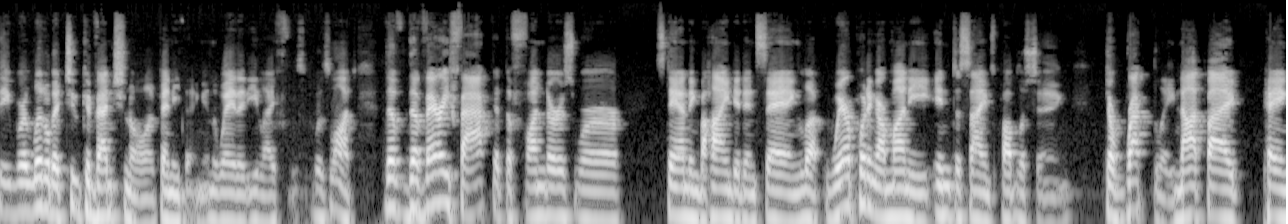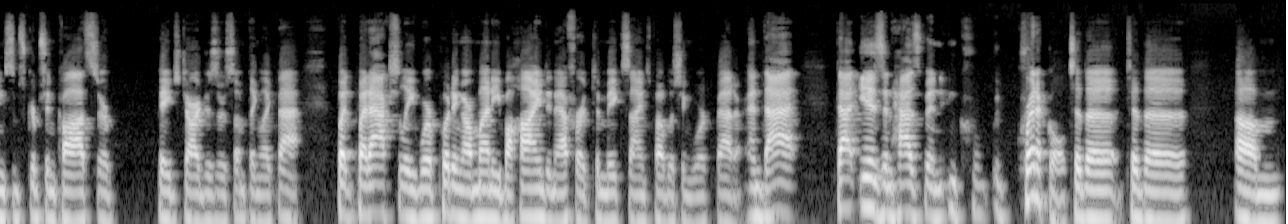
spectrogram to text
they were a little bit too conventional if anything in the way that eLife was, was launched. The the very fact that the funders were standing behind it and saying, look, we're putting our money into science publishing directly, not by paying subscription costs or page charges or something like that. But but actually we're putting our money behind an effort to make science publishing work better. And that that is and has been inc- critical to the to the um,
